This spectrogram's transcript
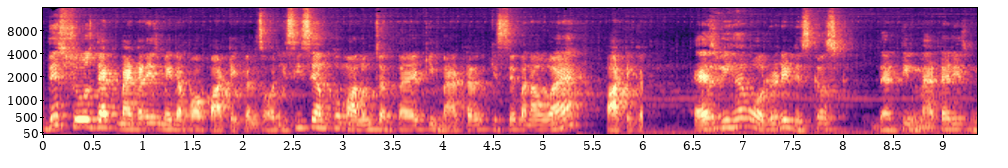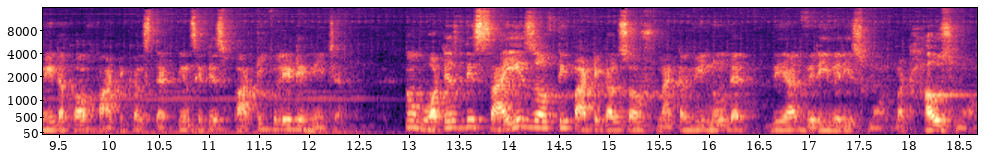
this shows that matter is made up of particles और इसी से हमको मालूम चलता है कि मैटर किससे बना हुआ है? Particle As we have already discussed that the matter is made up of particles that means it is particulate in nature. Now what is the size of the particles of matter? We know that they are very very small but how small?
